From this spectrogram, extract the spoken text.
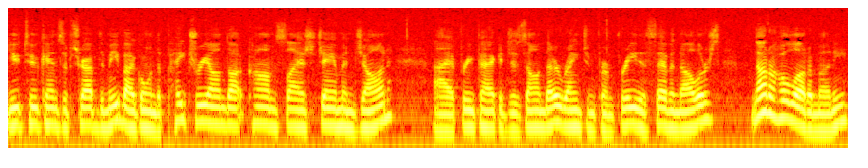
You too can subscribe to me by going to patreon.com slash jamandjohn. I have free packages on there ranging from free to $7. Not a whole lot of money.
